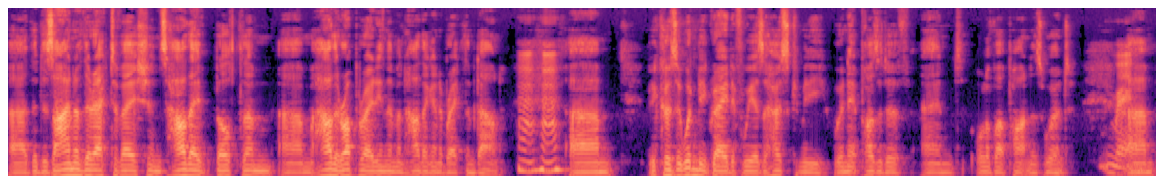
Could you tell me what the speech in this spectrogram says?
uh, the design of their activations, how they've built them, um, how they're operating them, and how they're going to break them down. Mm-hmm. Because it wouldn't be great if we as a host committee were net positive and all of our partners weren't. Right. Um,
